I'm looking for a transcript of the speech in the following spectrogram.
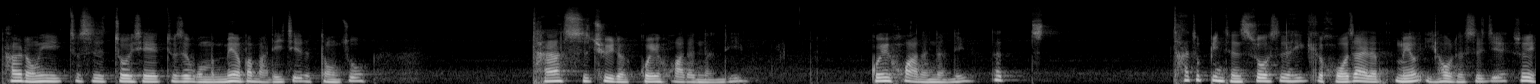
他会容易就是做一些就是我们没有办法理解的动作。他失去了规划的能力，规划的能力，那他就变成说是一个活在了没有以后的世界。所以，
